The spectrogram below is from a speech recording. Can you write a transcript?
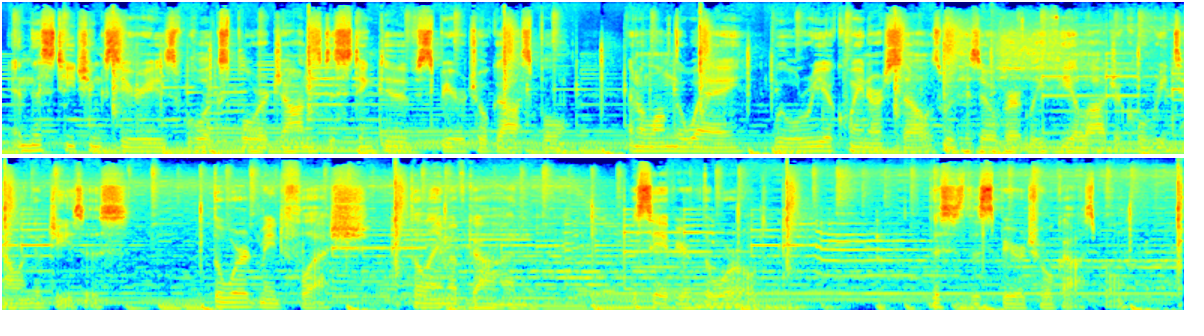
In this teaching series, we'll explore John's distinctive spiritual gospel, and along the way, we will reacquaint ourselves with his overtly theological retelling of Jesus, the Word made flesh, the Lamb of God, the Savior of the world. This is the spiritual gospel.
